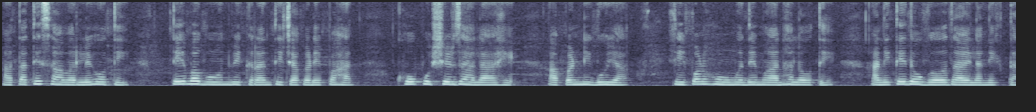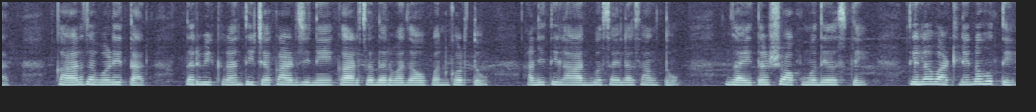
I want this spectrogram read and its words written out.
आता ती सावरली होती. ते बघून विक्रांत तिच्याकडे पाहत खूप उशीर झाला आहे. आपण निघूया. ती पण होमध्ये मान हलवते आणि ते दोघं जायला निघतात. कार जवळ येतात. तर विक्रांत तिच्या काळजीने कारचा दरवाजा ओपन करतो आणि तिला आत बसायला सांगतो. जाई तर शॉकमध्ये असते. तिला वाटले नव्हते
